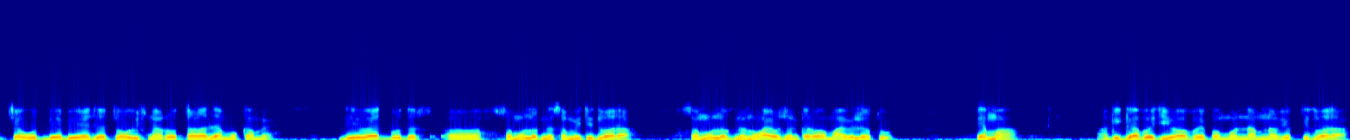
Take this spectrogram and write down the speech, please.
ચૌદ બે બે હજાર ચોવીસના રોજ તળાજા મુકામે દેવાયત બોદર સમૂહ લગ્ન સમિતિ દ્વારા સમૂહ લગ્નનું આયોજન કરવામાં આવેલું હતું. તેમાં ગીગાભાઈ જીવાભાઈ ભમણ નામના વ્યક્તિ દ્વારા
